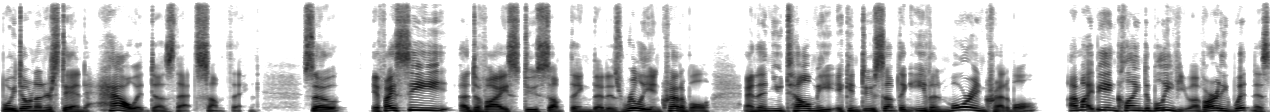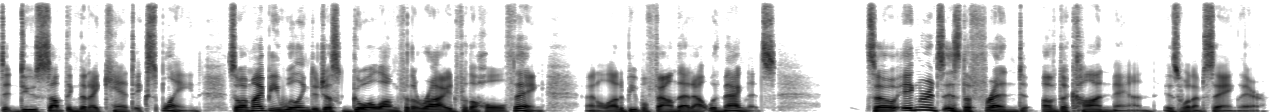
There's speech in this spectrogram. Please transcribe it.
but we don't understand how it does that something. So, if I see a device do something that is really incredible, and then you tell me it can do something even more incredible, I might be inclined to believe you. I've already witnessed it do something that I can't explain. So I might be willing to just go along for the ride for the whole thing. And a lot of people found that out with magnets. So, ignorance is the friend of the con man, is what I'm saying there.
